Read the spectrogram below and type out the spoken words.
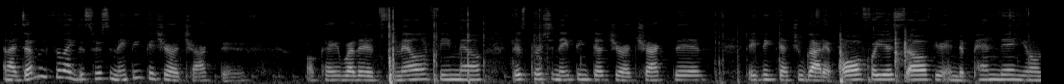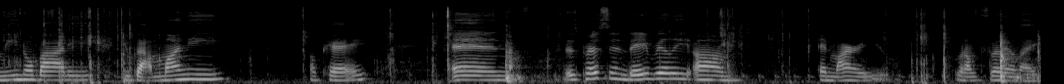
And I definitely feel like this person, they think that you're attractive okay? Whether it's male or female this person they think that you're attractive. They think that you got it all for yourself. You're independent. You don't need nobody. You got money okay? And this person they really um admire you what i'm feeling like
